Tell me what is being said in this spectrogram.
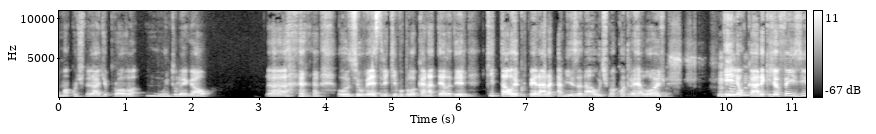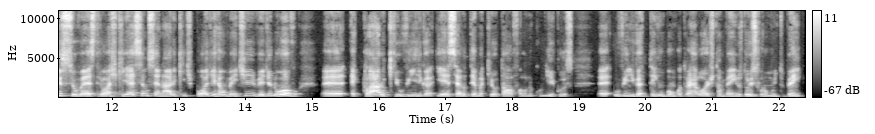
uma continuidade de prova muito legal Uh, o Silvestre aqui, vou colocar na tela dele. Que tal recuperar a camisa na última contra-relógio? Ele é um cara que já fez isso, Silvestre. Eu acho que esse é um cenário que a gente pode realmente ver de novo. É, é claro que o Vindiga, e esse era o tema que eu estava falando com o Nicolas, é, o Vindiga tem um bom contra-relógio também. Os dois foram muito bem,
